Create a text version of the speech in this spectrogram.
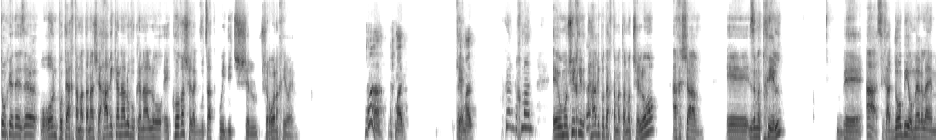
תוך כדי זה רון פותח את המתנה שהארי קנה לו והוא קנה לו אה, כובע של הקבוצת קווידיץ' של שרון הכי אוהב אה, נחמד. כן. נחמד. כן נחמד אה, הוא ממשיך, הארי פותח את המתנות שלו עכשיו אה, זה מתחיל ב... אה סליחה דובי אומר להם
